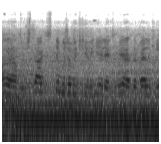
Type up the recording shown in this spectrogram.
Ale nam coś tak z tyłu, żebyście wiedzieli jak zbiera te belki.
